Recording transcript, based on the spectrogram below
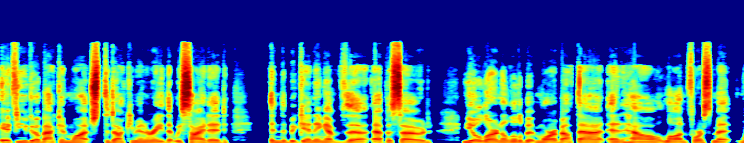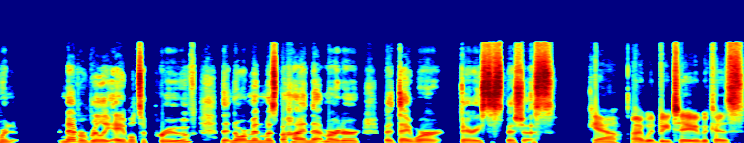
If you go back and watch the documentary that we cited in the beginning of the episode, you'll learn a little bit more about that and how law enforcement were never really able to prove that Norman was behind that murder, but they were very suspicious. Yeah, I would be too, because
